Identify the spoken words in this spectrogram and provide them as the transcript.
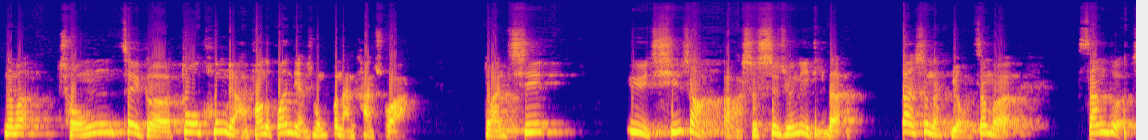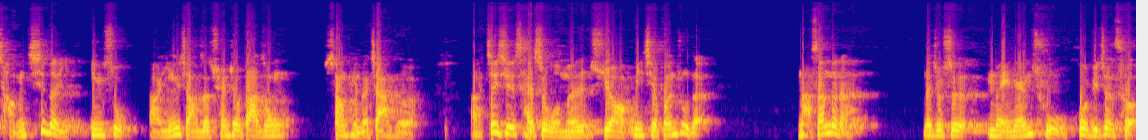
那么从这个多空两方的观点中，不难看出啊，短期预期上啊是势均力敌的，但是呢有这么三个长期的因素啊影响着全球大宗商品的价格啊，这些才是我们需要密切关注的。哪三个呢？那就是美联储货币政策、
